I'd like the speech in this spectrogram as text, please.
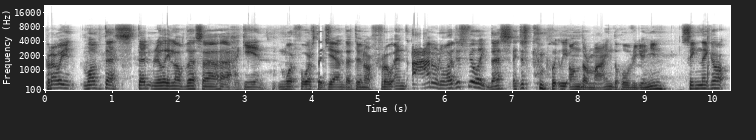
Brilliant. Loved this. Didn't really love this. Uh, again, more forced agenda down our throat. And I don't know. I just feel like this. It just completely undermined the whole reunion scene they got,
